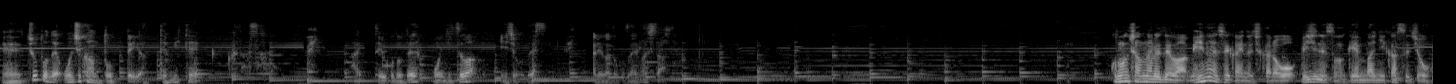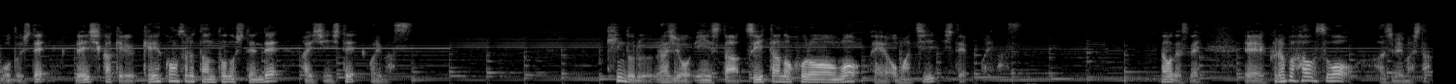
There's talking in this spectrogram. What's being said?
えちょっとね、お時間とってやってみてください。はい、ということで本日は以上です。ありがとうございました。このチャンネルでは見えない世界の力をビジネスの現場に生かす情報として霊視×経営コンサルタントの視点で配信しております。Kindle、ラジオ、インスタ、ツイッターのフォローも、えー、お待ちしております。なおですね、えー、クラブハウスを始めました。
